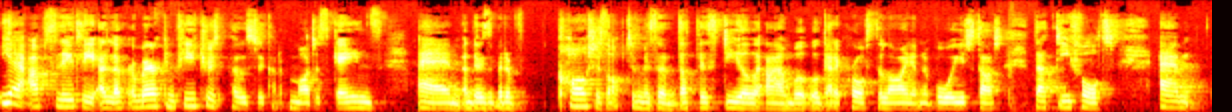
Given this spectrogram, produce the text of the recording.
Yeah, absolutely. And look, American futures posted kind of modest gains, um, and there's a bit of cautious optimism that this deal um, will, will get across the line and avoid that that default. Um,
